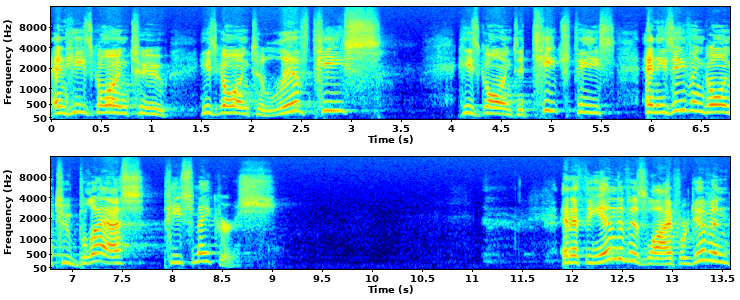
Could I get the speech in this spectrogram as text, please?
and he's going to, he's going to live peace, he's going to teach peace, and he's even going to bless peacemakers. And at the end of his life, we're given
